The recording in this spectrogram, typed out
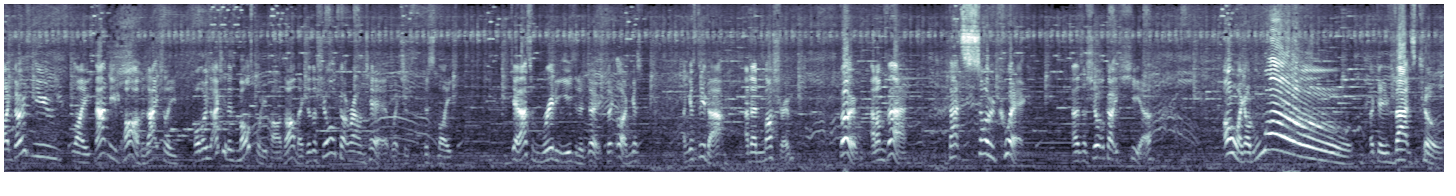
like those new like that new path is actually well there's actually there's multiple new paths aren't there? There's a shortcut around here which is just like yeah that's really easy to do. It's like oh I can just I can just do that and then mushroom boom and I'm there. That's so quick. There's a shortcut here. Oh my god whoa! Okay that's cool.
